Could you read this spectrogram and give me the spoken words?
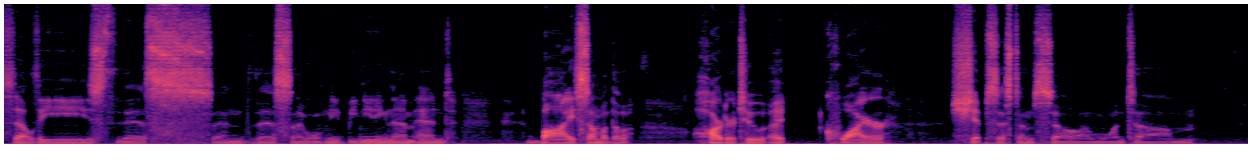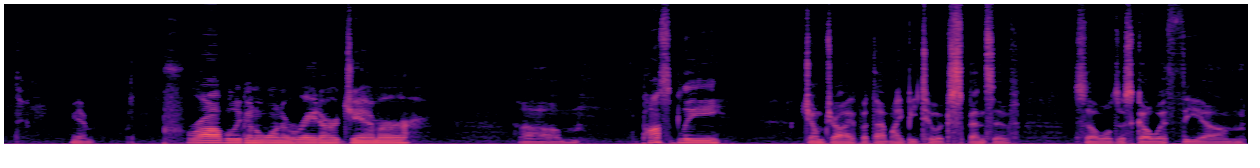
sell these, this, and this. I won't need be needing them, and buy some of the harder to acquire ship systems. So I want, um, yeah, probably going to want a radar jammer, um, possibly jump drive, but that might be too expensive. So we'll just go with the, um,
